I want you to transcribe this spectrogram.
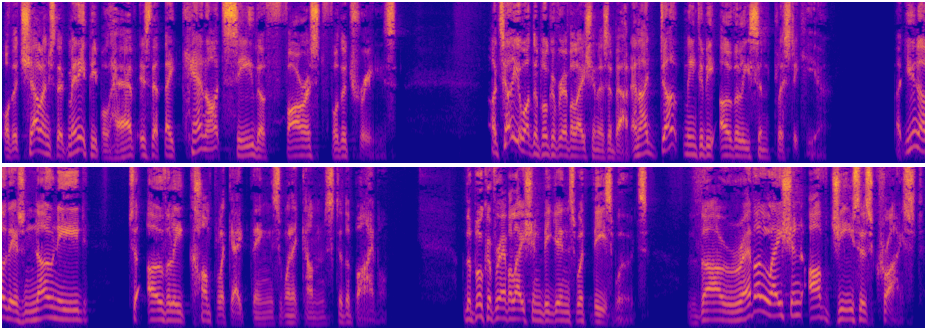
or the challenge that many people have is that they cannot see the forest for the trees. I'll tell you what the book of Revelation is about, and I don't mean to be overly simplistic here. But you know there's no need to overly complicate things when it comes to the Bible. The book of Revelation begins with these words. The revelation of Jesus Christ,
